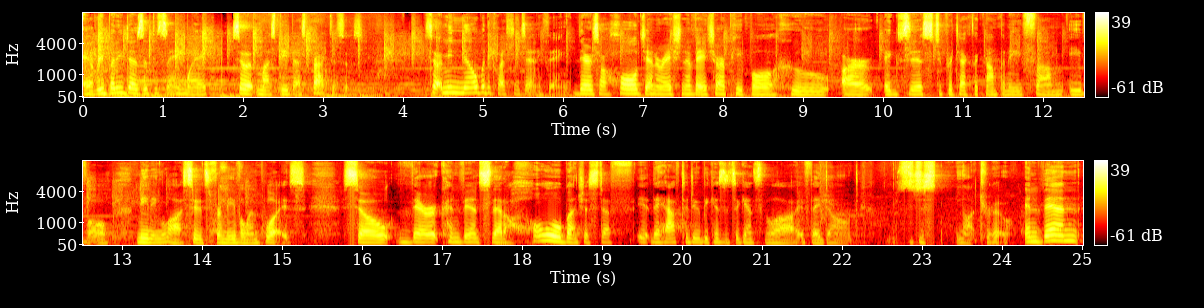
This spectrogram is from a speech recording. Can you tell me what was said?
Everybody does it the same way, so it must be best practices. So, I mean, nobody questions anything. There's a whole generation of HR people who are exist to protect the company from evil, meaning lawsuits from evil employees. So they're convinced that a whole bunch of stuff they have to do because it's against the law if they don't. It's just not true. And then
